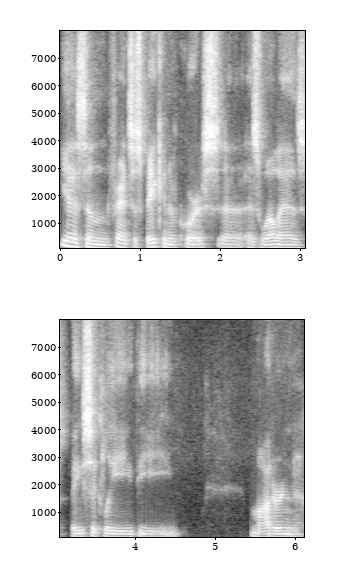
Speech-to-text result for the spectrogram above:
Yes, and Francis Bacon, of course, uh, as well as basically the modern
